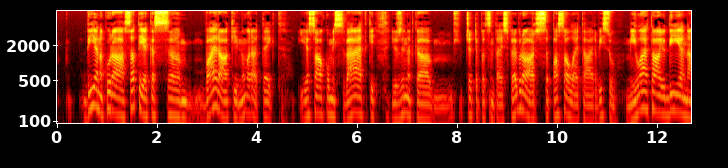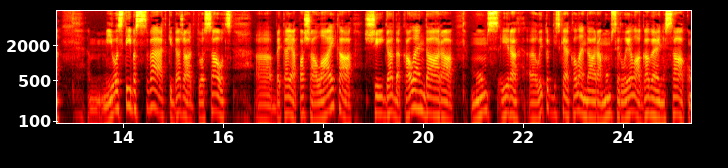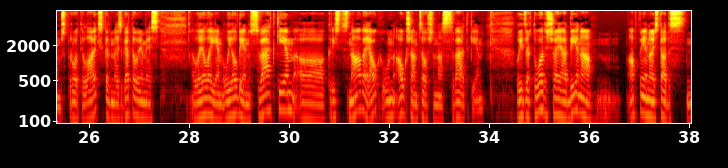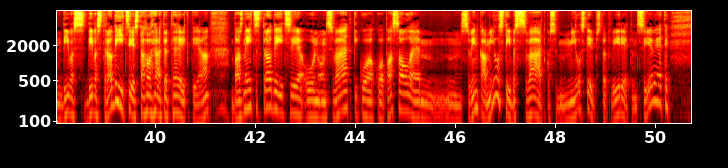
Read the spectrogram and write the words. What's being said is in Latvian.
diena, kurā satiekas um, vairāki, nu, varētu teikt, iesākumi, svētki. Jūs zināt, ka 14. Mm, februārs pasaulē tā ir visu mīlētāju diena, mīlestības svētki, dažādi to sauc, uh, bet tajā pašā laikā šī gada kalendārā mums ir, uh, liturģiskajā kalendārā mums ir lielā gavēņa sākums, proti laiks, kad mēs gatavojamies lielajiem lieldienu svētkiem, Kristus nāvei un augšām celšanās svētkiem. Līdz ar to šajā dienā apvienojas tādas divas, divas tradīcijas, tā varētu teikt, jā. Baznīcas tradīcija un, un svētki, ko, ko pasaulē svin kā mīlestības svētkus, mīlestības starp vīrieti un sievieti. Uh,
